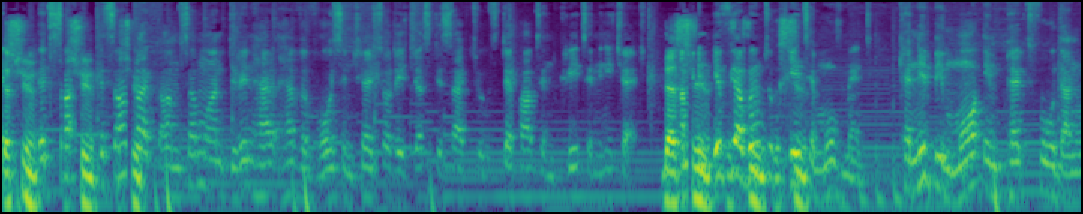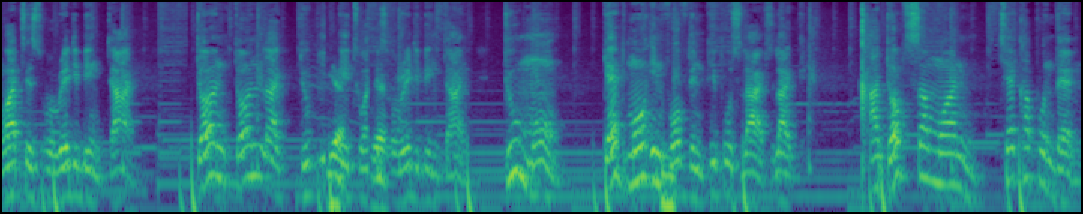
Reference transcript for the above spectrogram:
that's true. It's, That's true. It sounds true. like um, someone didn't have, have a voice in church, so they just decide to step out and create a mini church. That's I true. Mean, if we are going true. to create a movement, can it be more impactful than what is already being done? Don't don't like duplicate yeah, what yeah. is already being done. Do more. Get more involved in people's lives. Like adopt someone, check up on them.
